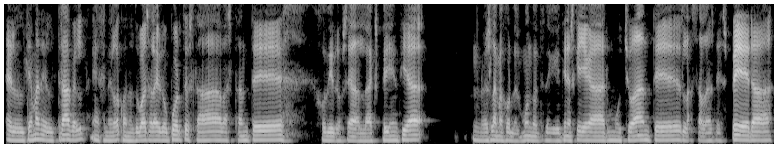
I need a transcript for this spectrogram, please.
el tema del travel, en general, cuando tú vas al aeropuerto, está bastante jodido. O sea, la experiencia no es la mejor del mundo. tienes que llegar mucho antes, las salas de espera,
